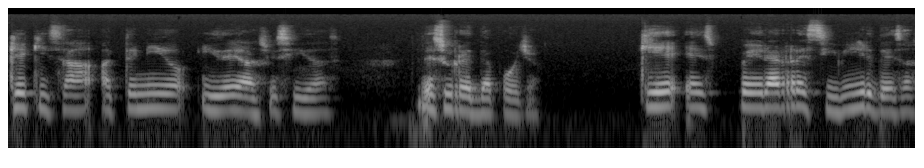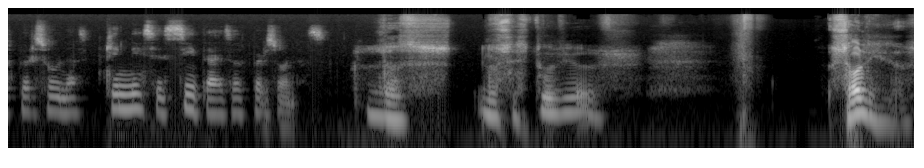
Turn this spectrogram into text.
que quizá ha tenido ideas suicidas de su red de apoyo? ¿Qué espera recibir de esas personas? ¿Qué necesita de esas personas? Los, los estudios sólidos.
